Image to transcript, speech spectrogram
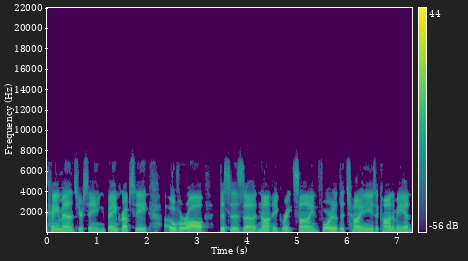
payments, you're seeing bankruptcy. overall, this is uh, not a great sign for the Chinese economy, and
